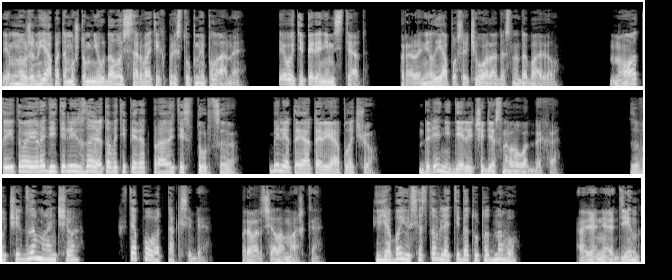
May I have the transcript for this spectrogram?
Им нужен я, потому что мне удалось сорвать их преступные планы. И вот теперь они мстят», — проронил я, после чего радостно добавил. «Ну, а ты и твои родители из-за этого теперь отправитесь в Турцию. Билеты и отель я оплачу. Две недели чудесного отдыха». «Звучит заманчиво, хотя повод так себе», — проворчала Машка. «Я боюсь оставлять тебя тут одного». «А я не один,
